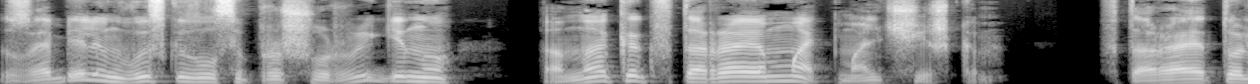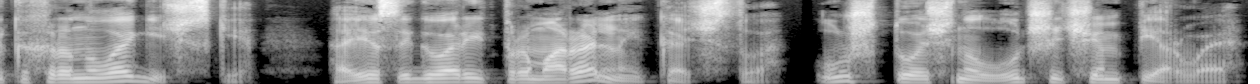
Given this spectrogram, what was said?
Забелин высказался про Шурыгину, она как вторая мать мальчишкам. Вторая только хронологически, а если говорить про моральные качества, Уж точно лучше, чем первое.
